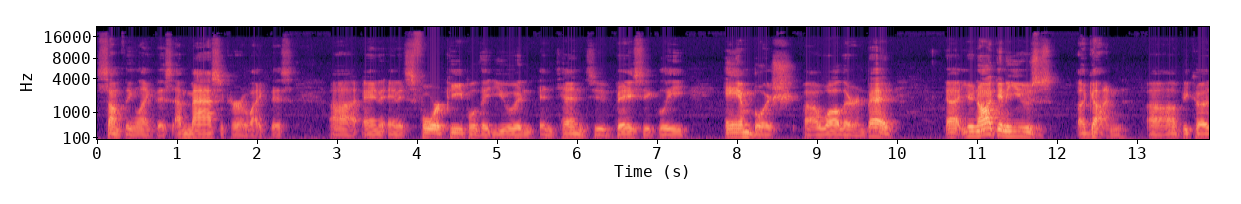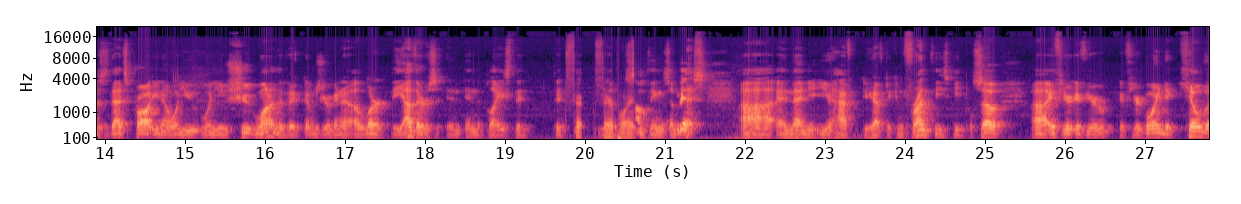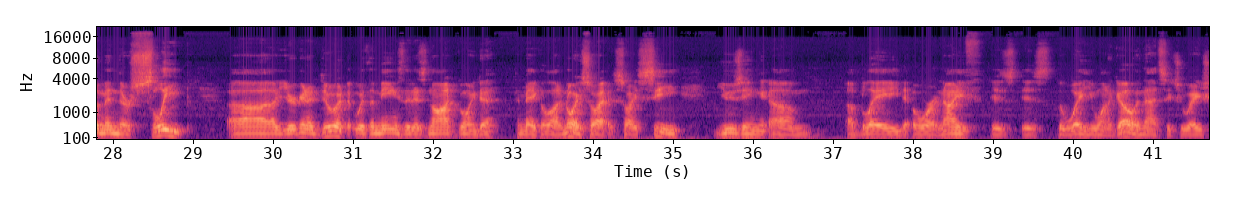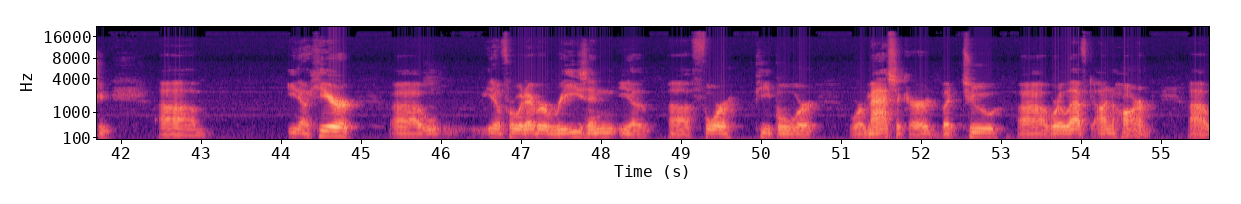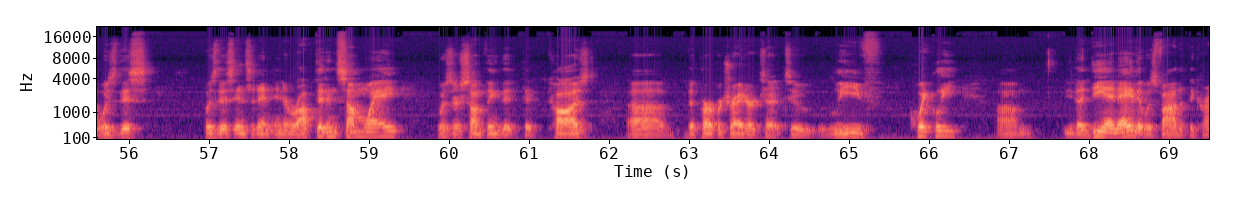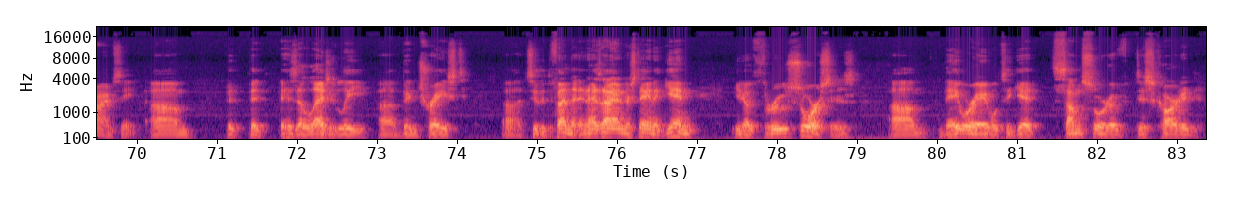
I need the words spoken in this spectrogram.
something like this, a massacre like this, uh, and and it's four people that you in, intend to basically ambush uh, while they're in bed, uh, you're not going to use a gun uh, because that's pro. You know, when you when you shoot one of the victims, you're going to alert the others in, in the place that that Fair, fair know, point. something's amiss, uh, and then you, you have you have to confront these people. So uh, if you're if you're if you're going to kill them in their sleep, uh, you're going to do it with a means that is not going to, to make a lot of noise. So I so I see using um, a blade or a knife is is the way you want to go in that situation. Um, you know, here, uh, you know, for whatever reason, you know, uh, four people were were massacred, but two uh, were left unharmed. Uh, was this was this incident interrupted in some way? Was there something that that caused uh, the perpetrator to to leave quickly? Um, the DNA that was found at the crime scene um, that that has allegedly uh, been traced uh, to the defendant, and as I understand, again, you know, through sources um, they were able to get some sort of discarded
